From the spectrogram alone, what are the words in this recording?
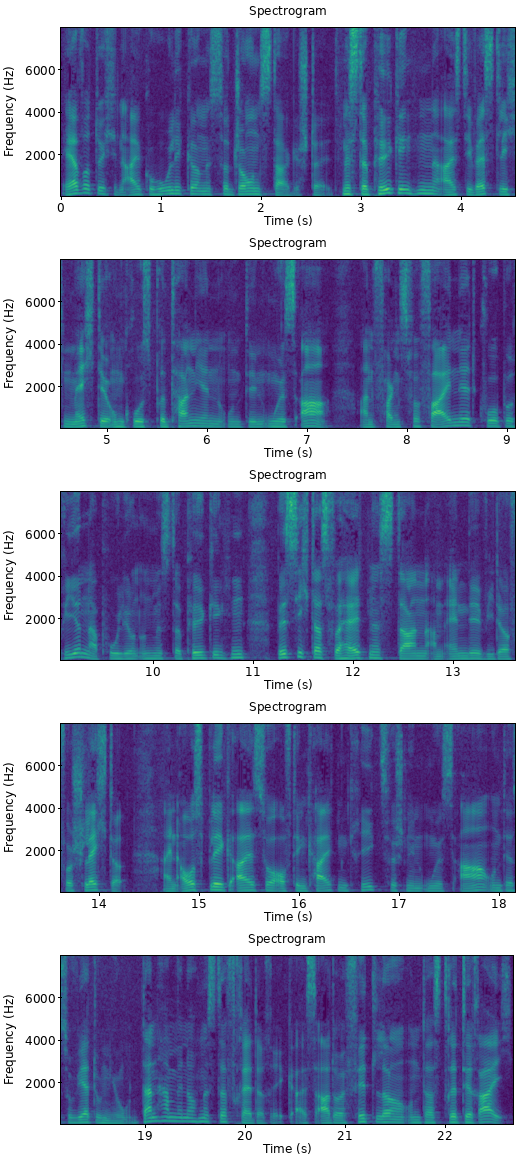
Er wird durch den Alkoholiker Mr. Jones dargestellt. Mr. Pilkington, als die westlichen Mächte um Großbritannien Großbritannien und den USA. Anfangs verfeindet, kooperieren Napoleon und Mr. Pilkington, bis sich das Verhältnis dann am Ende wieder verschlechtert. Ein Ausblick also auf den Kalten Krieg zwischen den USA und der Sowjetunion. Dann haben wir noch Mr. Frederick als Adolf Hitler und das Dritte Reich.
